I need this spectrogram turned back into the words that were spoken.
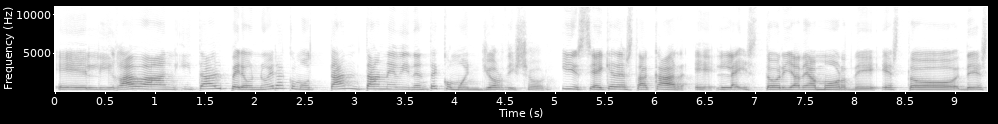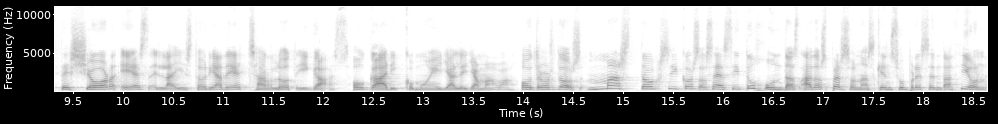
eh, ligaban y tal, pero no era como como tan, tan evidente como en Jordi Shore. Y si hay que destacar eh, la historia de amor de, esto, de este Shore es la historia de Charlotte y Gas, o Gary como ella le llamaba. Otros dos más tóxicos, o sea, si tú juntas a dos personas que en su presentación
